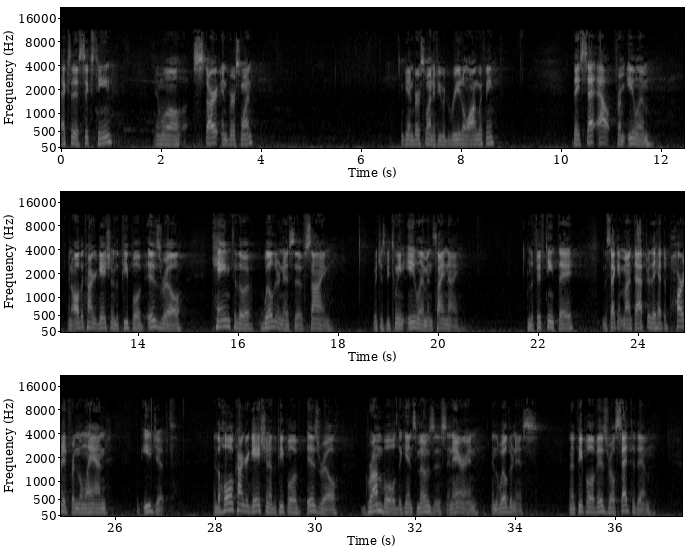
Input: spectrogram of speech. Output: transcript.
Exodus 16, and we'll start in verse 1. Again, verse 1, if you would read along with me. They set out from Elim, and all the congregation of the people of Israel came to the wilderness of Sin, which is between Elim and Sinai. On the 15th day, of the second month, after they had departed from the land of Egypt. And the whole congregation of the people of Israel grumbled against Moses and Aaron in the wilderness. And the people of Israel said to them,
